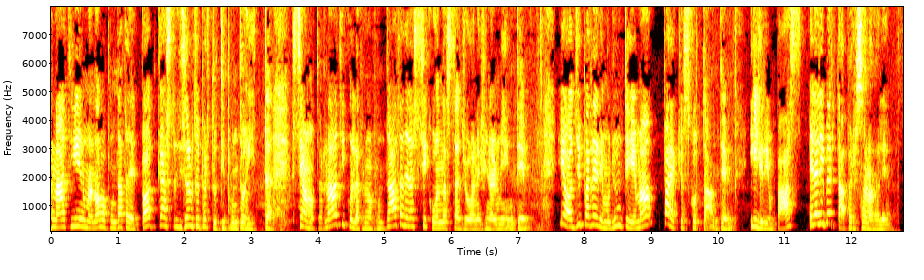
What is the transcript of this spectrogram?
Bentornati in una nuova puntata del podcast di salutepertutti.it. Siamo tornati con la prima puntata della seconda stagione finalmente e oggi parleremo di un tema parecchio scottante, il Green Pass e la libertà personale.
